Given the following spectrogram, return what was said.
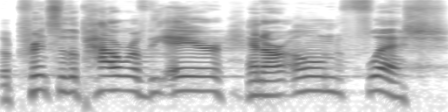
the prince of the power of the air, and our own flesh,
